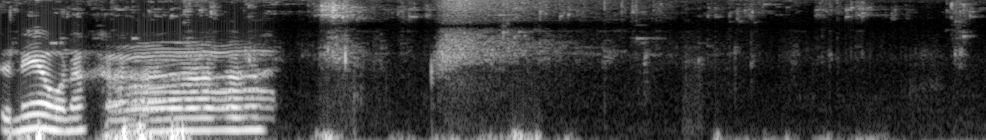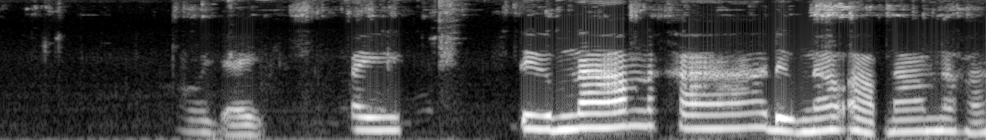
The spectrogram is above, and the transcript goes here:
องคำชาแนลนะคะพ่อใหญ่ไปดื่มน้ำนะคะ ดื่มน้ำอาบน้ำนะคะ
